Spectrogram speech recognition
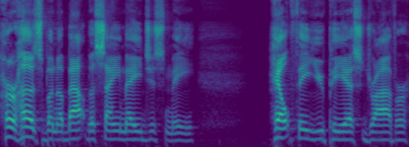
Her husband, about the same age as me, healthy UPS driver,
